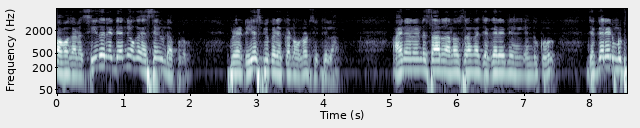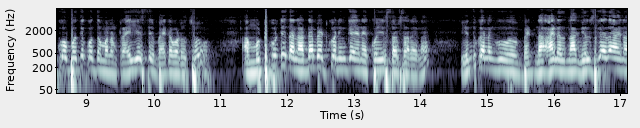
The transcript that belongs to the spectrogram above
పాపగాడ సీదర్ రెడ్డి అని ఒక ఎస్ఐ ఉండే అప్పుడు. ఇప్పుడు డిఎస్పీ ఇక్కడ ఎక్కడ ఉన్నాడు సిటీలో. ఆయన ఏంటంటే సార్ అనవసరంగా జగ్గారెడ్డిని ఎందుకు? జగ్గారెడ్డి ముట్టుకోకపోతే కొంత మనం ట్రై చేస్తే బయటపడవచ్చు ఆ ముట్టుకుంటే దాన్ని అడ్డం పెట్టుకొని ఇంకా ఆయన ఎక్కువ చేస్తాడు సార్ ఆయన. ఎందుకు ఆయన ఆయన నాకు తెలుసు కదా ఆయన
